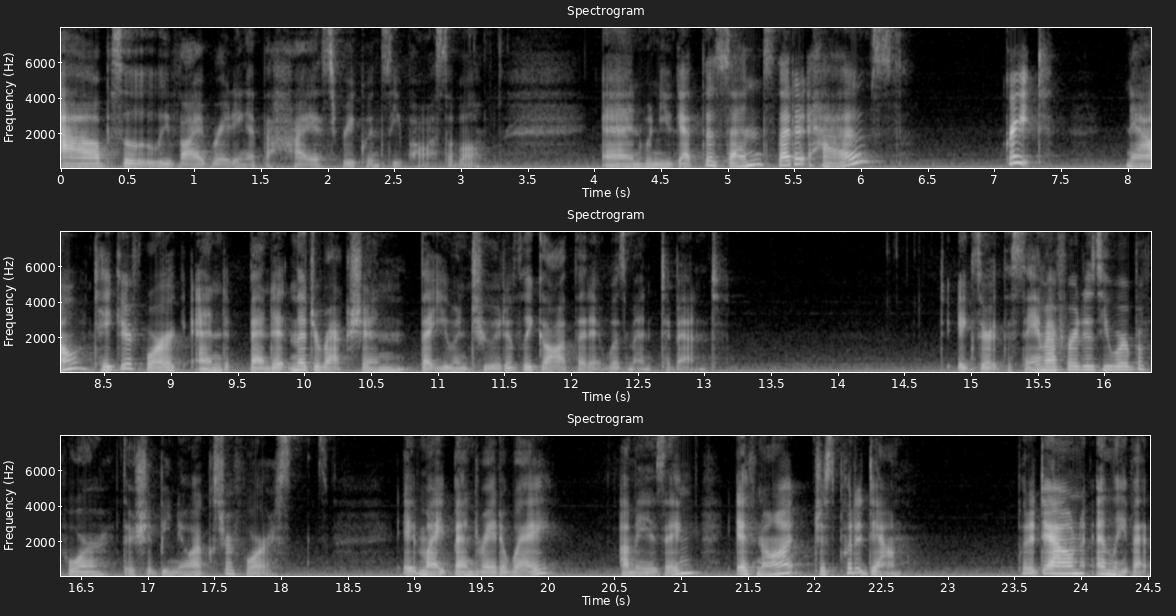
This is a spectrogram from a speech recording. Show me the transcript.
absolutely vibrating at the highest frequency possible. And when you get the sense that it has, great. Now take your fork and bend it in the direction that you intuitively got that it was meant to bend. Exert the same effort as you were before. There should be no extra force. It might bend right away. Amazing. If not, just put it down. Put it down and leave it.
